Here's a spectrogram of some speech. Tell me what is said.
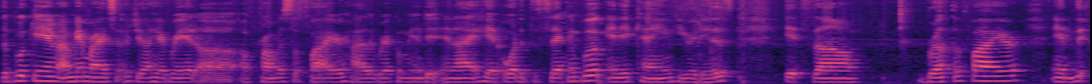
the book in. I remember I told you I had read uh, A Promise of Fire, highly recommended. And I had ordered the second book and it came. Here it is. It's um, Breath of Fire. And th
